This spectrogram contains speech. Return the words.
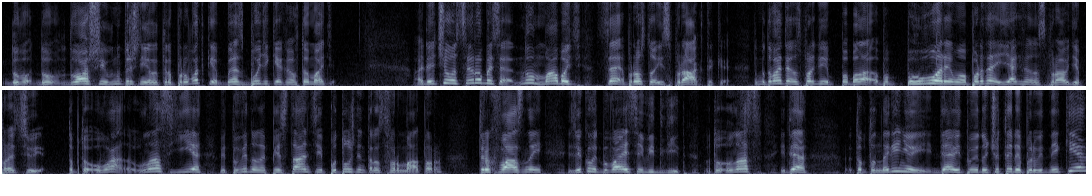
до, до, до вашої внутрішньої електропроводки без будь-яких автоматів. А для чого це робиться? Ну, мабуть, це просто із практики. Тому давайте насправді побала... поговоримо про те, як це насправді працює. Тобто, у, ва... у нас є відповідно на підстанції потужний трансформатор трьохфазний, з якого відбувається відвід. Тобто, у нас йде, тобто на лінію йде відповідно 4 провідники.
